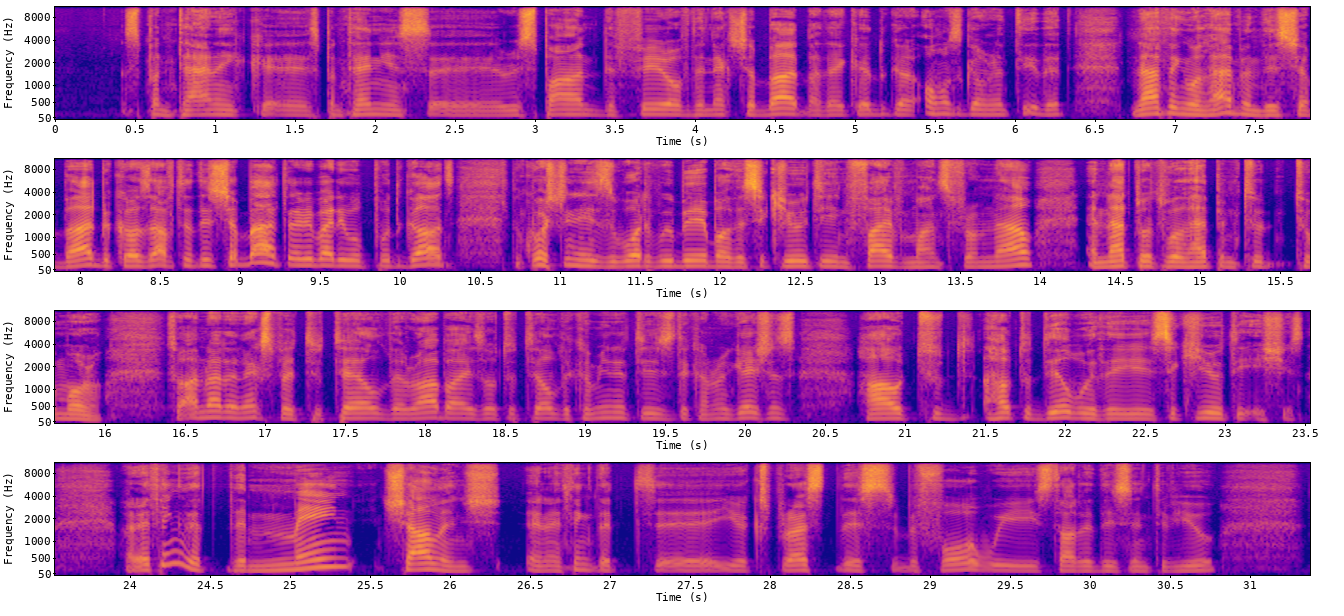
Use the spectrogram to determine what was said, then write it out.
spontaneous, uh, spontaneous uh, response, the fear of the next Shabbat, but I could almost guarantee that nothing will happen this Shabbat because after this Shabbat, everybody will put gods. The question is what will be about the security in five months from now and not what will happen to tomorrow. So I'm not an expert to tell the rabbis or to tell the communities, the congregations, how to how to deal with the security issues. But I think that the main challenge, and I think that uh, you expressed this before we started this interview,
